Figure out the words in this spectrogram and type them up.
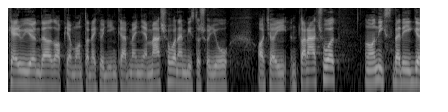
kerüljön, de az apja mondta neki, hogy inkább menjen máshova, nem biztos, hogy jó atyai tanács volt a Nix pedig,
